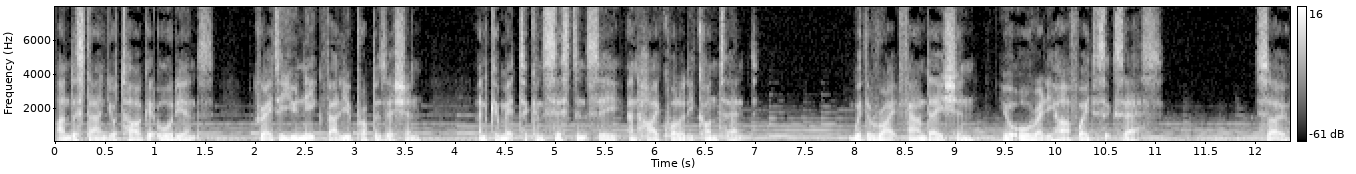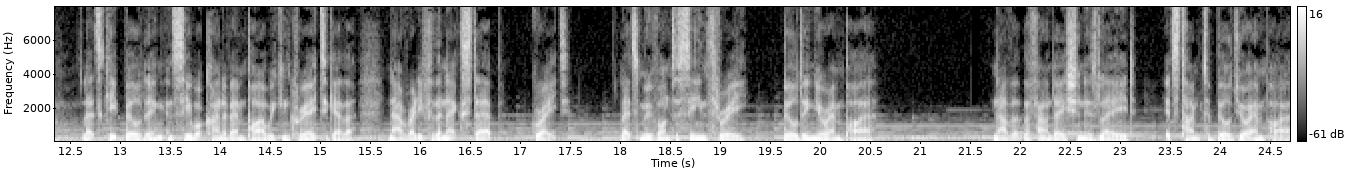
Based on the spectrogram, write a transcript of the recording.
understand your target audience, create a unique value proposition, and commit to consistency and high-quality content. With the right foundation, you're already halfway to success. So, let's keep building and see what kind of empire we can create together. Now, ready for the next step? Great. Let's move on to scene three, building your empire. Now that the foundation is laid, it's time to build your empire.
